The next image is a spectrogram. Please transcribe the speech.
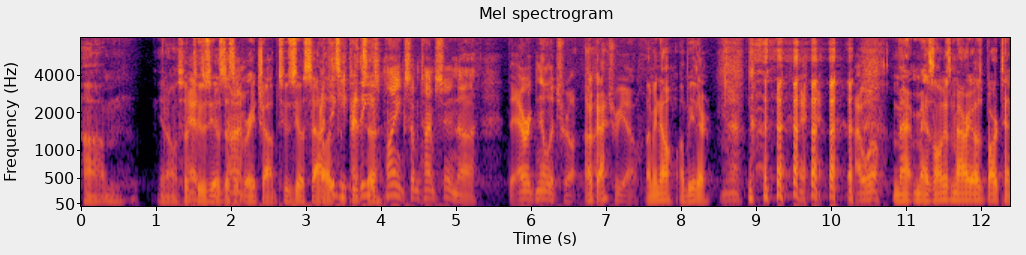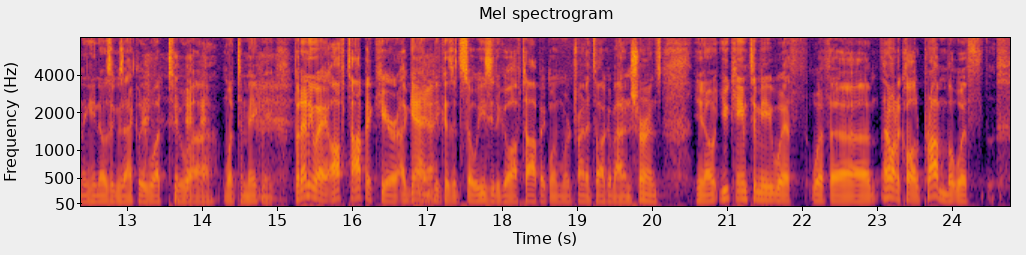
Um, you know, so Yeah, Tuzio's does a great job. Tuzio salads think, and he, I think he's playing sometime soon. Uh, the Eric Nilla trio. uh, okay, trio. Let me know. I'll be there. Yeah, I will. As long as Mario's bartending, he knows exactly what to uh, what to make me. But anyway, off topic here again Yeah. because it's so easy to go off topic when we're trying to talk about insurance. You know, you came to me with with a I don't want to call it a problem, but with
